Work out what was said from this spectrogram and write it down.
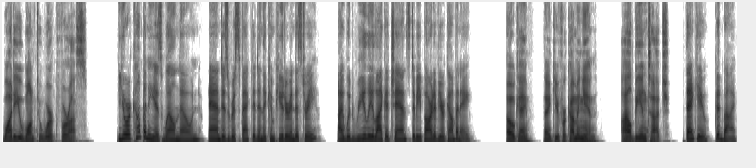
Why do you want to work for us? Your company is well known and is respected in the computer industry. I would really like a chance to be part of your company. Okay, thank you for coming in. I'll be in touch. Thank you. Goodbye.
